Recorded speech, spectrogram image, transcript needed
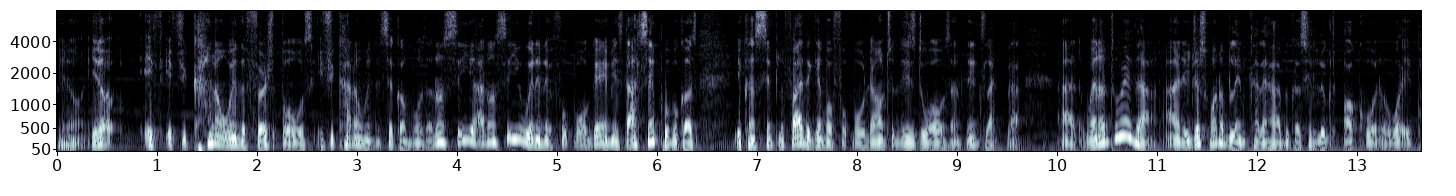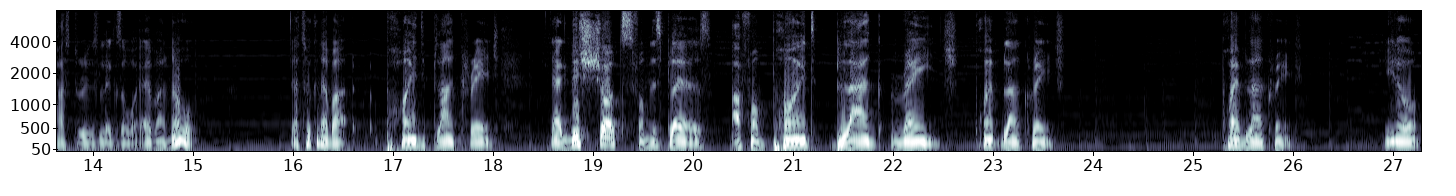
You know, you know, if if you cannot win the first balls, if you cannot win the second balls, I don't see you. I don't see you winning a football game. It's that simple because you can simplify the game of football down to these duels and things like that. And we're not doing that. And you just want to blame Kelleher because he looked awkward or what he passed through his legs or whatever. No, they're talking about point blank range. Like these shots from these players are from point blank range. Point blank range. Point blank range. You know,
